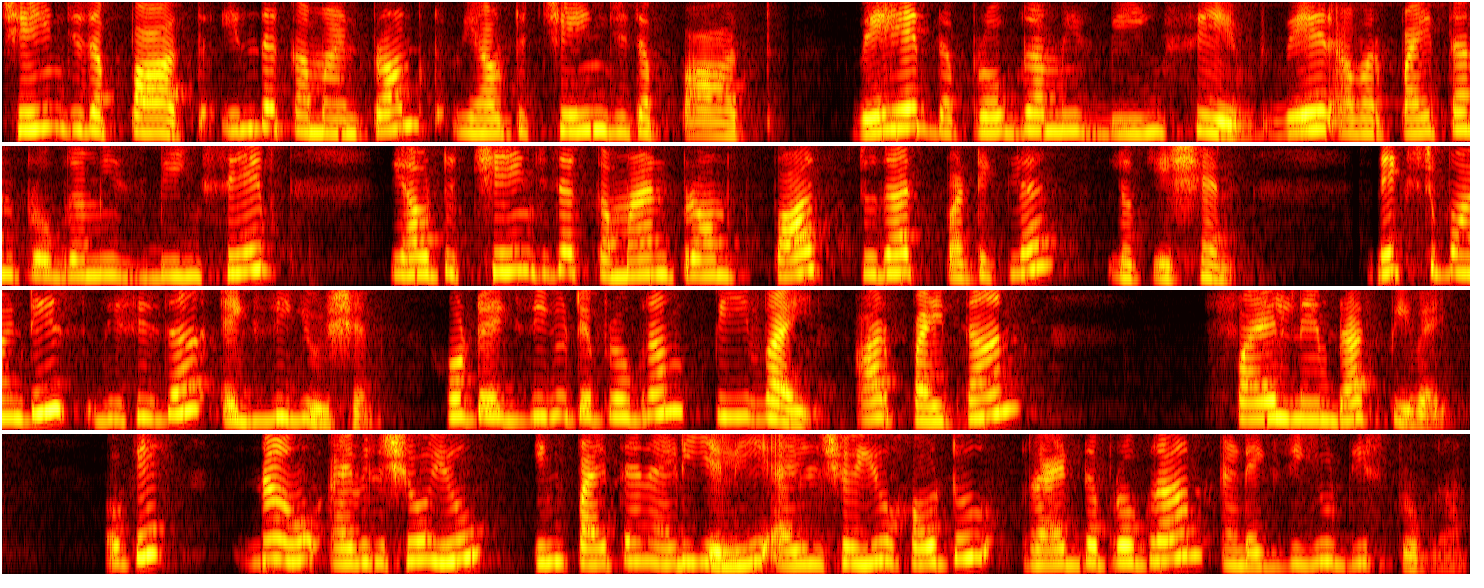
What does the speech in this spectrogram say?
change the path. In the command prompt we have to change the path where the program is being saved. Where our python program is being saved we have to change the command prompt path to that particular location. Next point is this is the execution. How to execute a program? Py or python file name dot .py okay? Now i will show you in python ideally i will show you how to write the program and execute this program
